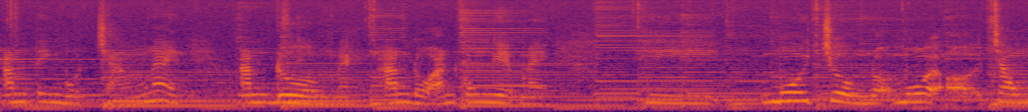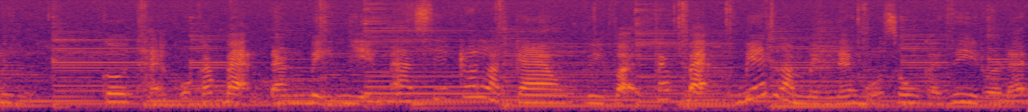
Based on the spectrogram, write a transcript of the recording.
ăn tinh bột trắng này, ăn đường này, ăn đồ ăn công nghiệp này, thì môi trường, nội môi ở trong cơ thể của các bạn đang bị nhiễm axit rất là cao. Vì vậy, các bạn biết là mình nên bổ sung cái gì rồi đấy?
